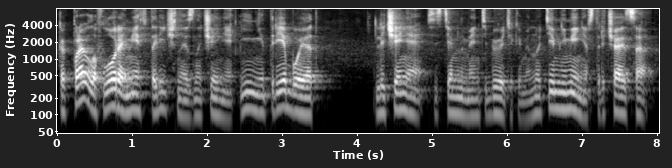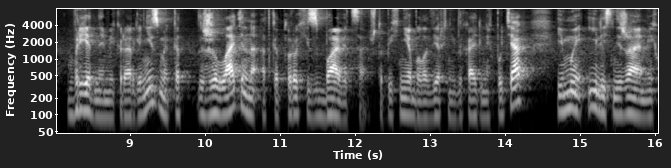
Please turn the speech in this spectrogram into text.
Как правило, флора имеет вторичное значение и не требует лечения системными антибиотиками. Но тем не менее встречаются вредные микроорганизмы, желательно от которых избавиться, чтобы их не было в верхних дыхательных путях. И мы или снижаем их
